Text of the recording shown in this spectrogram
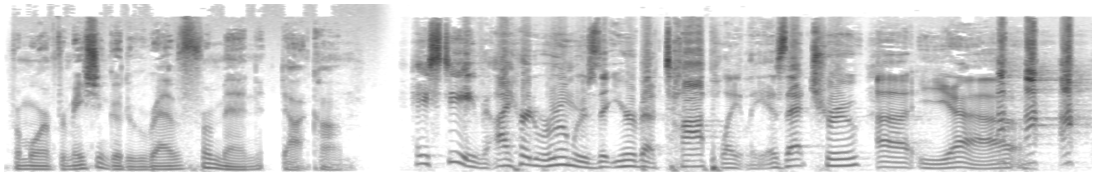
For more information, go to revformen.com. Hey, Steve, I heard rumors that you're about top lately. Is that true? Uh, yeah.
